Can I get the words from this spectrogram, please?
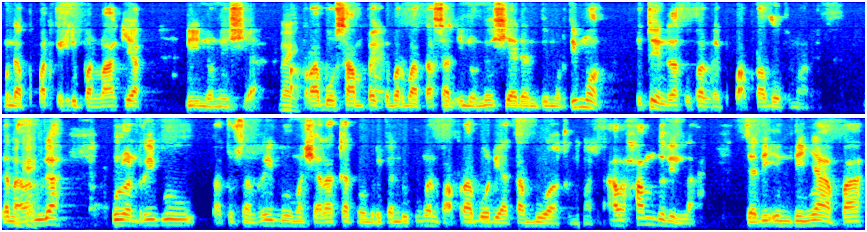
mendapat kehidupan layak di Indonesia. Baik. Pak Prabowo sampai ke perbatasan Indonesia dan Timur Timur itu yang dilakukan oleh Pak Prabowo kemarin. Dan okay. alhamdulillah puluhan ribu, ratusan ribu masyarakat memberikan dukungan Pak Prabowo di Atambua kemarin. Alhamdulillah. Jadi intinya apa?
